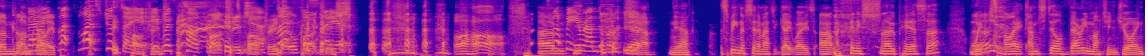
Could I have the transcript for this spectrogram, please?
I'm, Come I'm. Very, let, let's just It's say it. It was Partridge. partridge. Yeah, Partridge. let's Little just say it. Aha. Let's Um, not beat around the bush. Yeah, yeah. Speaking of cinematic gateways, uh, I finished Snowpiercer, which Oh. I am still very much enjoying.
